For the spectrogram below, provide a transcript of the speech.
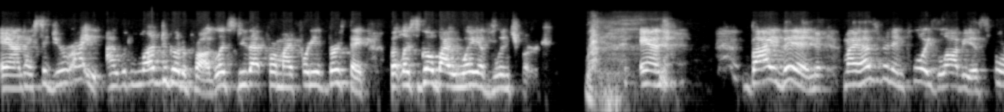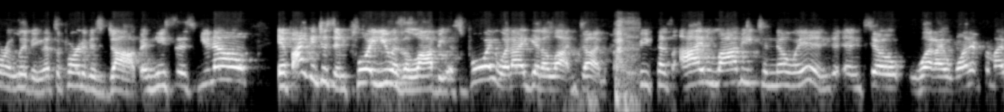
And I said, You're right. I would love to go to Prague. Let's do that for my 40th birthday, but let's go by way of Lynchburg. Right. and by then, my husband employs lobbyists for a living. That's a part of his job. And he says, You know, if I could just employ you as a lobbyist, boy, would I get a lot done because I lobbied to no end until what I wanted for my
